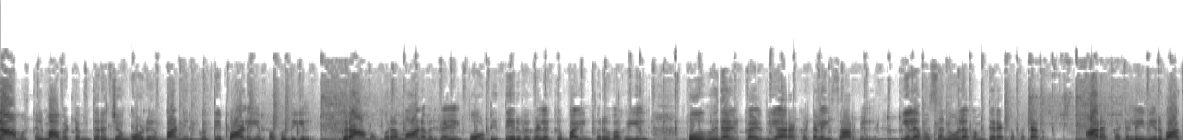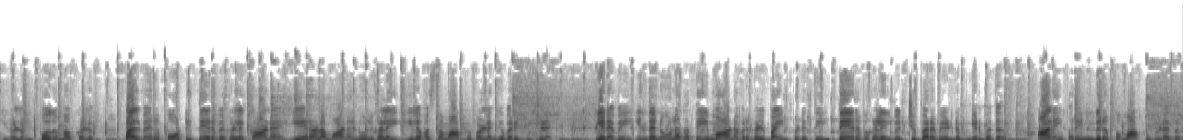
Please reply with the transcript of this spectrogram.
நாமக்கல் மாவட்டம் திருச்செங்கோடு பன்னீர்குத்திப்பாளையம் பகுதியில் கிராமப்புற மாணவர்கள் போட்டித் தேர்வுகளுக்கு பயன்பெறும் வகையில் பூவிதழ் கல்வி அறக்கட்டளை சார்பில் இலவச நூலகம் திறக்கப்பட்டது. அறக்கட்டளை நிர்வாகிகளும் பொதுமக்களும் பல்வேறு போட்டித் தேர்வுகளுக்கான ஏராளமான நூல்களை இலவசமாக வழங்கி வருகின்றனர். எனவே இந்த நூலகத்தை மாணவர்கள் பயன்படுத்தி தேர்வுகளில் வெற்றி பெற வேண்டும் என்பது அனைவரின் விருப்பமாக உள்ளது.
